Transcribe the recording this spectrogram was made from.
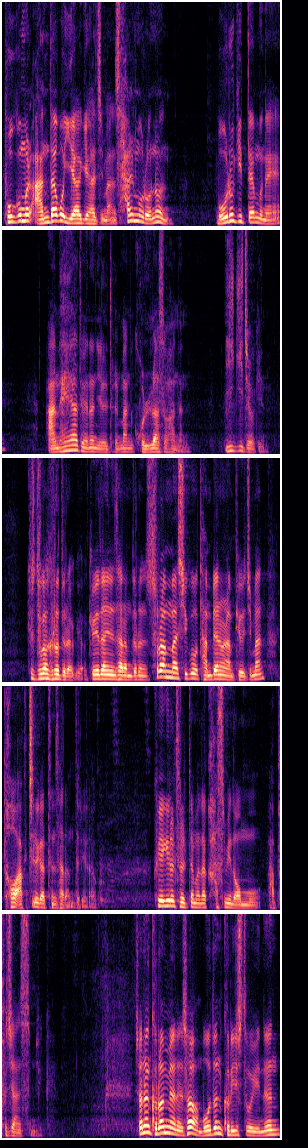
복음을 안다고 이야기하지만 삶으로는 모르기 때문에 안 해야 되는 일들만 골라서 하는 이기적인. 그래서 누가 그러더라고요. 교회 다니는 사람들은 술 안 마시고 담배는 안 피우지만 더 악질 같은 사람들이라고. 그 얘기를 들을 때마다 가슴이 너무 아프지 않습니까? 저는 그런 면에서 모든 그리스도인은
